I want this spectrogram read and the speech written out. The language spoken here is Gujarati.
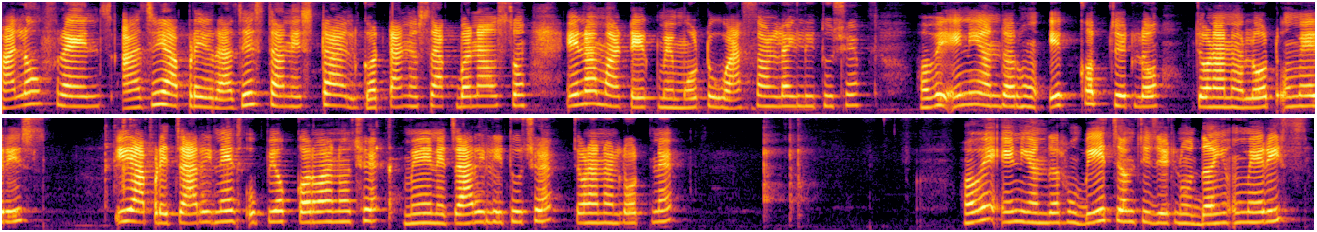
હાલો ફ્રેન્ડ્સ, આજે આપણે રાજસ્થાની સ્ટાઇલ ગટ્ટાનું શાક બનાવશું. એના માટે એક મેં મોટું વાસણ લઈ લીધું છે. હવે એની અંદર હું એક કપ જેટલો ચણાનો લોટ ઉમેરીશ. એ આપણે ચારીને જ ઉપયોગ કરવાનો છે. મેં એને ચારી લીધું છે ચણાના લોટને. હવે એની અંદર હું બે ચમચી જેટલું દહીં ઉમેરીશ.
